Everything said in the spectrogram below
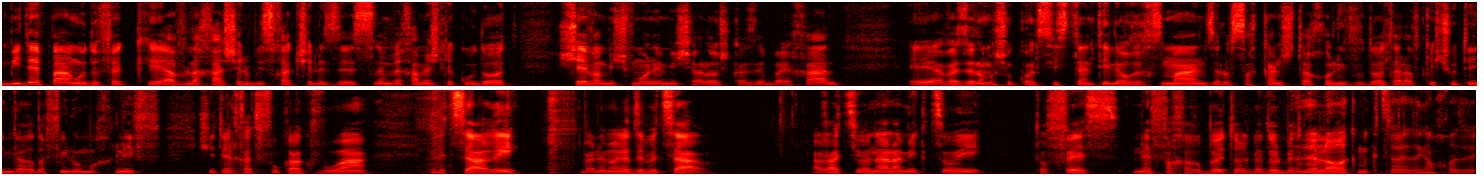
מדי פעם הוא דופק הבלחה של משחק של איזה 25 נקודות, 7 מ-8 מ-3 כזה בהיכל, אבל זה לא משהו קונסיסטנטי לאורך זמן, זה לא שחקן שאתה יכול לבדות עליו כשוטינגרד אפילו מחליף, שייתן לך תפוקה קבועה. לצערי, ואני אומר את זה בצער, הרציונל המקצועי תופס נפח הרבה יותר גדול זה לא רק מקצועי, זה גם חוזי.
